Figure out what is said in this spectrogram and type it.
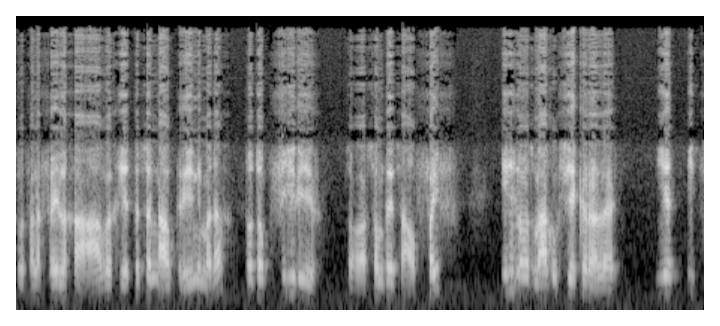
soort van 'n veilige hawe gee tussen 3 in die middag tot op 4 uur. So soms half 5. En ons maak ook seker hulle eet iets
